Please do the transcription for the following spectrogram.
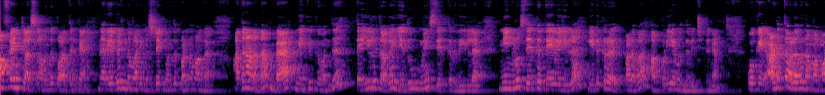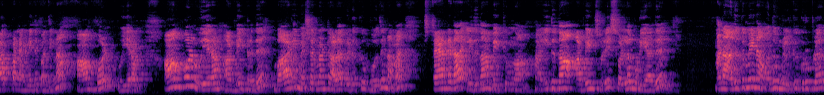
ஆஃப்லைன் கிளாஸில் வந்து பார்த்துருக்கேன். நிறைய பேர் இந்த மாதிரி மிஸ்டேக் வந்து பண்ணுவாங்க. அதனால தான் பேக் நெக்குக்கு வந்து தையலுக்காக எதுவுமே சேர்க்கறது இல்லை. நீங்களும் சேர்க்க தேவையில்லை. எடுக்கிற அளவை அப்படியே வந்து வச்சுக்கோங்க. ஓகே அடுத்த அளவு நம்ம மார்க் பண்ண வேண்டியது பார்த்தீங்கன்னா ஆம்போல் உயரம். ஆம்போல் உயரம் அப்படின்றது பாடி மெஷர்மெண்ட் அளவு எடுக்கும்போது நம்ம ஸ்டாண்டர்டாக இதுதான் வைக்கணும் இதுதான் அப்படின்னு சொல்லி சொல்ல முடியாது. ஆனால் அதுக்குமே நான் வந்து உங்களுக்கு குரூப்பில்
